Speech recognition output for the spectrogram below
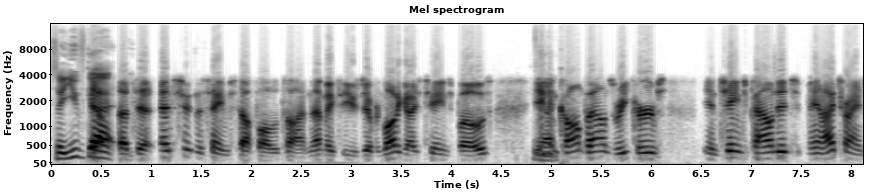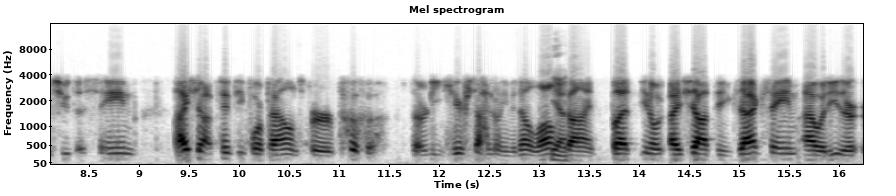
So you've Yeah, got. that's it. And shooting the same stuff all the time. That makes a huge difference. A lot of guys change bows, Yeah. even compounds, recurves, and change poundage. Man, I try and shoot the same. I shot 54 pounds for 30 years. I don't even know, long Yeah. time. But you know, I shot the exact same. I would either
